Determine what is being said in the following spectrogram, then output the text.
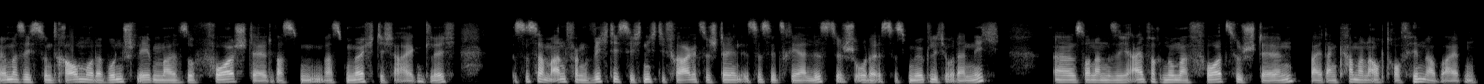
wenn man sich so ein Traum- oder Wunschleben mal so vorstellt, was, was möchte ich eigentlich, es ist am Anfang wichtig, sich nicht die Frage zu stellen, ist es jetzt realistisch oder ist es möglich oder nicht, äh, sondern sich einfach nur mal vorzustellen, weil dann kann man auch darauf hinarbeiten.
